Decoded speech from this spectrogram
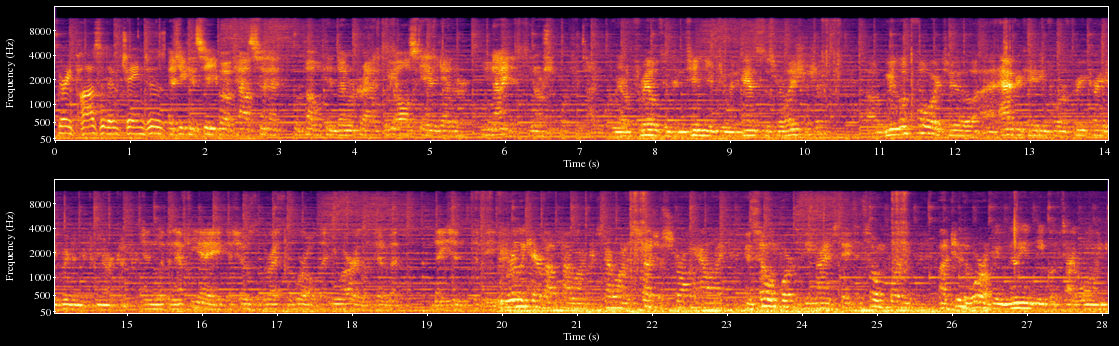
very positive changes. As you can see, both House, Senate, Republican, Democrat, we all stand together, united in our support for Taiwan. We are thrilled to continue to enhance this relationship. Uh, we look forward to uh, advocating for a free trade agreement between our countries. And with an FTA, it shows to the rest of the world that you are a legitimate nation to be. We really care about Taiwan because Taiwan is such a strong ally and so important to the United States and so important uh, to the world. Three million people of Taiwan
